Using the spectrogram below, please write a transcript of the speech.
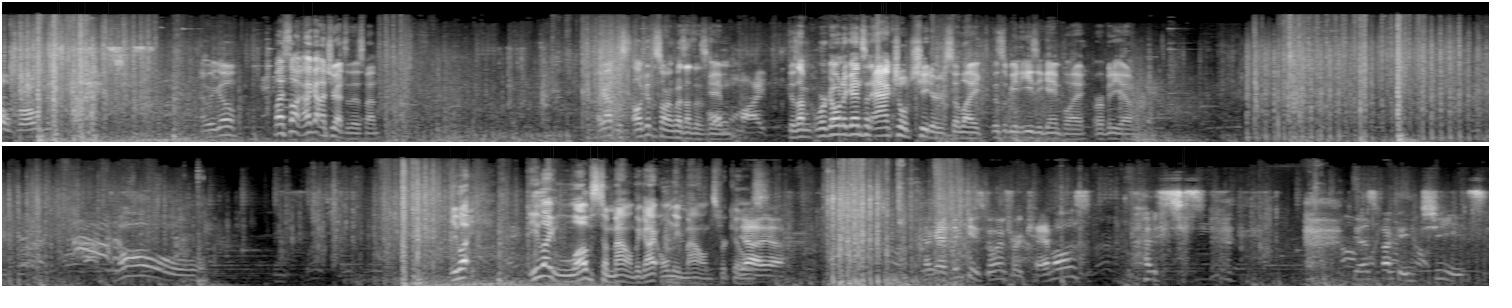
Wow, bro, this guy is just. There we go. My song. I got you after this, man. I got this. I'll get the song quest out of this game Oh my. because I'm we're going against an actual cheater, so like this will be an easy gameplay or video. No. He like he like loves to mount. The guy only mounts for kills. Yeah, yeah. Like I think he's going for camos, but it's just he has fucking cheats.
